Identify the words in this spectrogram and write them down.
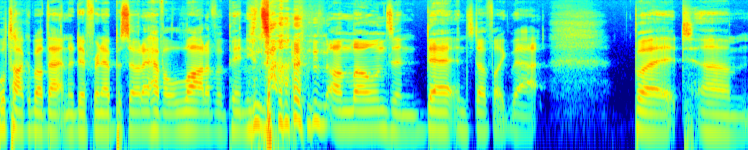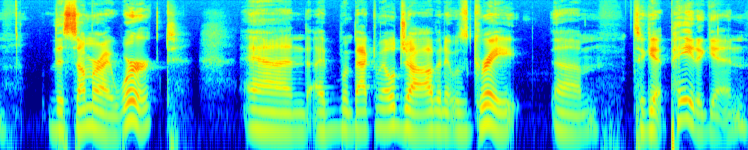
we'll talk about that in a different episode. I have a lot of opinions on on loans and debt and stuff like that. But um, this summer I worked and I went back to my old job and it was great um, to get paid again.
